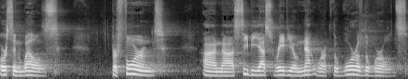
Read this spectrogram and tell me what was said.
Orson Welles performed on uh, CBS radio network, The War of the Worlds.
